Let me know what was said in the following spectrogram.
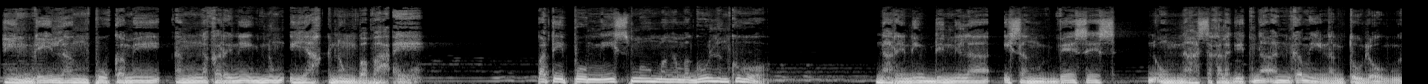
Hindi lang po kami ang nakarinig nung iyak nung babae. Pati po mismo mga magulang ko Narinig din nila isang beses noong nasa kalagitnaan kami ng tulog.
